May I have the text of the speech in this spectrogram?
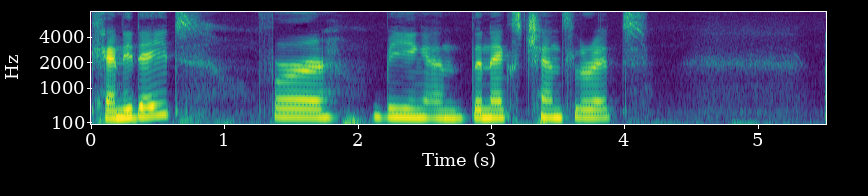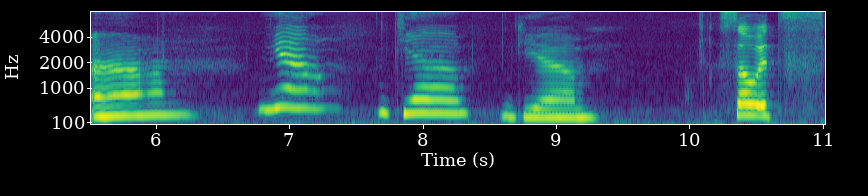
candidate for being an, the next chancellorate. Um, yeah, yeah, yeah. So it's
